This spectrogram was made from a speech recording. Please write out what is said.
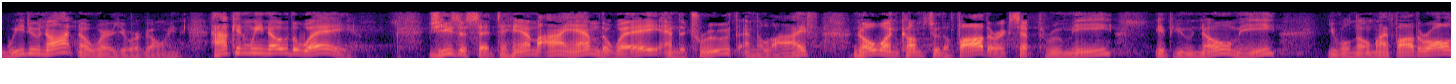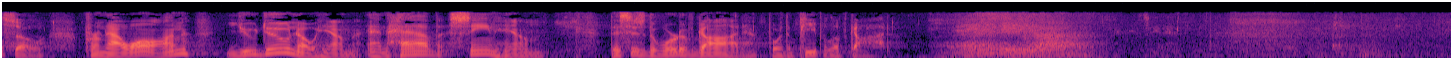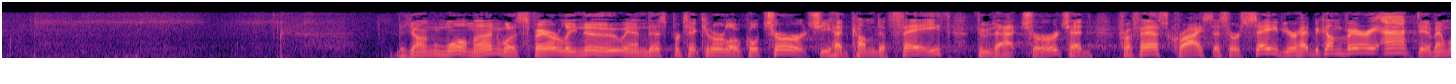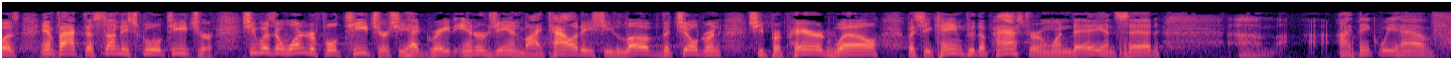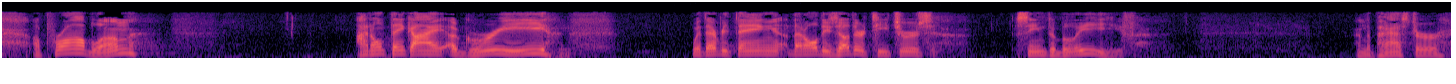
we do not know where you are going. How can we know the way? Jesus said to him, I am the way and the truth and the life. No one comes to the Father except through me. If you know me, you will know my Father also. From now on, you do know him and have seen him. This is the word of God for the people of God. The young woman was fairly new in this particular local church. She had come to faith through that church, had professed Christ as her Savior, had become very active, and was, in fact, a Sunday school teacher. She was a wonderful teacher. She had great energy and vitality. She loved the children. She prepared well. But she came to the pastor one day and said, um, I think we have a problem I don't think I agree with everything that all these other teachers seem to believe. And the pastor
